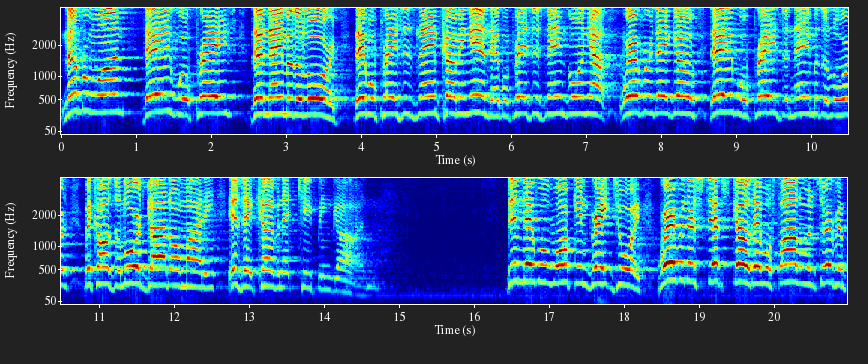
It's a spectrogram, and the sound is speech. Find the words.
Number one, they will praise the name of the Lord. They will praise his name coming in. They will praise his name going out. Wherever they go, they will praise the name of the Lord because the Lord God Almighty is a covenant keeping God. Then they will walk in great joy. Wherever their steps go, they will follow and serve him,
